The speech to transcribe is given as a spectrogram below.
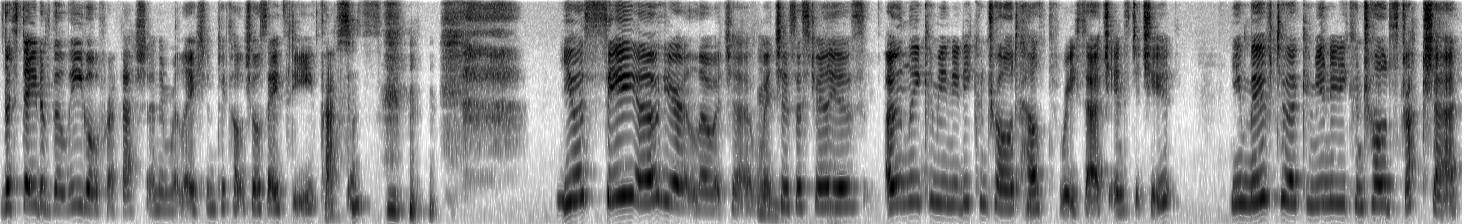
the state of the legal profession in relation to cultural safety practice. You're CEO here at Lowitja, which is Australia's only community controlled health research institute. You moved to a community controlled structure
